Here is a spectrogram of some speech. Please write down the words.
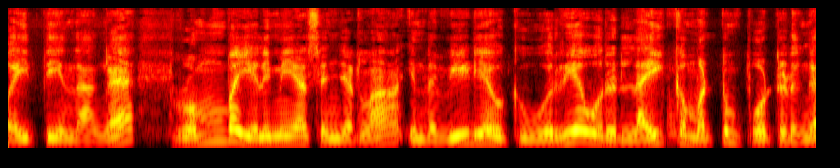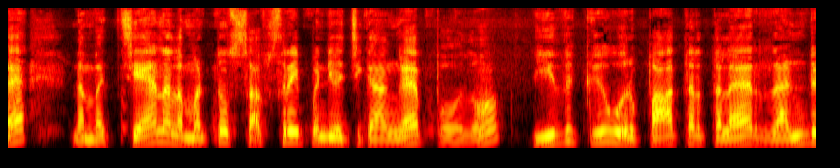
வைத்தியம் தாங்க ரொம்ப எளிமையா செஞ்சிடலாம். இந்த வீடியோவுக்கு ஒரே ஒரு லைக்கை மட்டும் போட்டுடுங்க. நம்ம சேனலை மட்டும் சப்ஸ்கிரைப் பண்ணி வச்சுக்காங்க போதும். இதுக்கு ஒரு பாத்திரத்துல ரெண்டு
